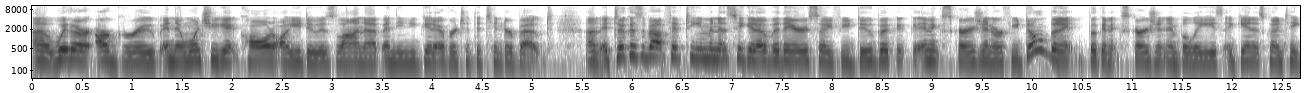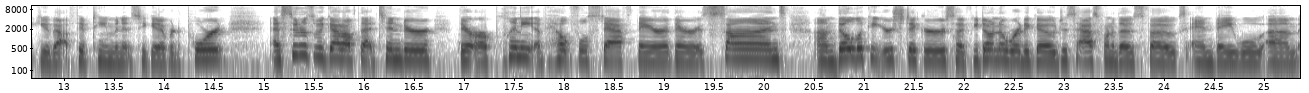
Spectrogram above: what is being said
uh, with our, our group. And then once you get called all you do is line up and then you get over to the tender boat um, it took us about 15 minutes to get over there. So if you do book an excursion or if you don't book an excursion in belize again it's going to take you about 15 minutes to get over to port as soon as we got off that tender, there are plenty of helpful staff there. There is signs. Um, they'll look at your stickers. So if you don't know where to go, just ask one of those folks and they will um,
